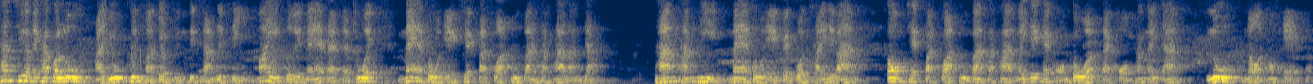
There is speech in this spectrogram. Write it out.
ท่านเชื่อไหมครับว่าลูกอายุขึ้นมาจนถึง 13 14 ไม่เคยแม้แต่จะช่วยแม่ตัวเองเช็ดปัดกวาดถูบ้านซักผ้าล้างจานทั้งทั้งที่แม่ตัวเองเป็นคนใช้ในบ้าน ต้องเช็ดปัดกวาดถูบ้านซักผ้า ไม่ใช่แค่ของตัว แต่ของทั้งนายจ้าง ลูกนอนห้องแอร์ครับ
